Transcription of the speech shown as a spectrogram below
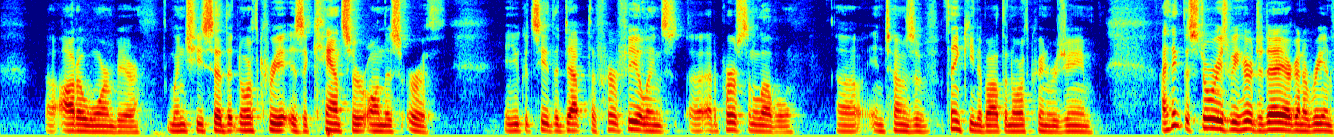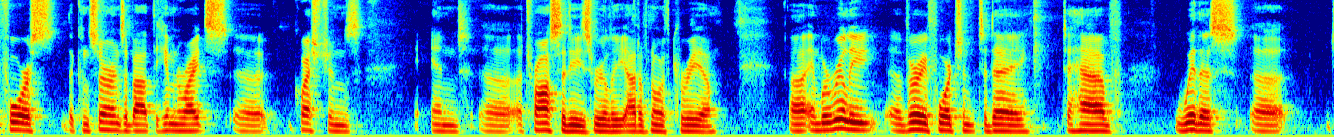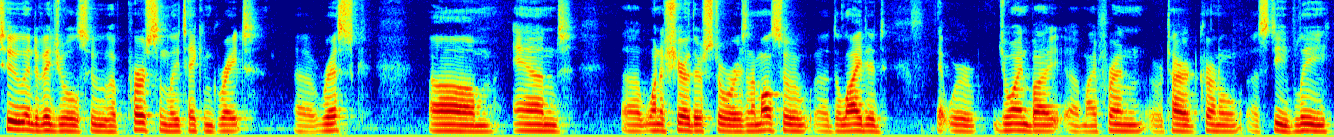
uh, Otto Warmbier, when she said that North Korea is a cancer on this earth. And you could see the depth of her feelings uh, at a personal level uh, in terms of thinking about the North Korean regime. I think the stories we hear today are going to reinforce the concerns about the human rights uh, questions and uh, atrocities, really, out of North Korea. Uh, and we're really uh, very fortunate today to have with us uh, two individuals who have personally taken great uh, risk um, and uh, want to share their stories. And I'm also uh, delighted that we're joined by my friend, retired Colonel Steve Lee,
